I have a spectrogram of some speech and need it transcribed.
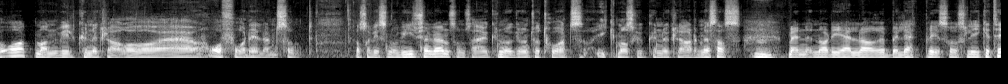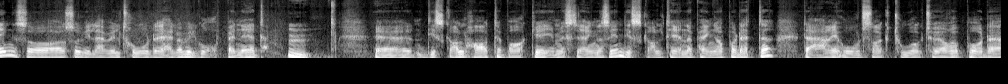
og at man man vil kunne klare å, eh, å få det lønnsomt. Altså Hvis Norwegian er lønnsomt, så er det ikke noe grunn til å tro at ikke man skulle kunne klare det med SAS. Mm. Men når det gjelder billettpriser og slike ting, så, så, vil jeg vel tro det heller vil gå opp enn ned. Mm. Eh, de skal ha tilbake investeringene sine, de skal tjene penger på dette. Det er i hovedsak to aktører på det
